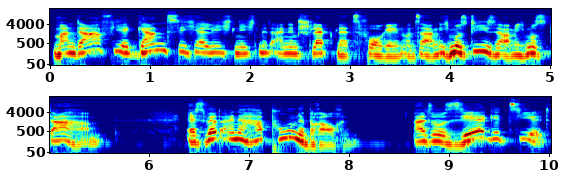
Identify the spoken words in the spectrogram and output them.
man darf hier ganz sicherlich nicht mit einem Schleppnetz vorgehen und sagen, ich muss dies haben, ich muss da haben. Es wird eine Harpune brauchen. Also sehr gezielt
